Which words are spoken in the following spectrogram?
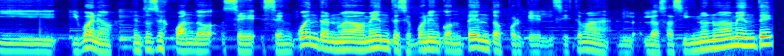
y, bueno, entonces cuando se, encuentran nuevamente, se ponen contentos porque el sistema los asignó nuevamente.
